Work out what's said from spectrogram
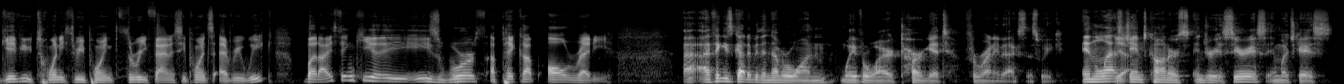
give you 23.3 fantasy points every week, but I think he, he's worth a pickup already. I I think he's got to be the number one waiver wire target for running backs this week, unless Yeah. James Conner's injury is serious, in which case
